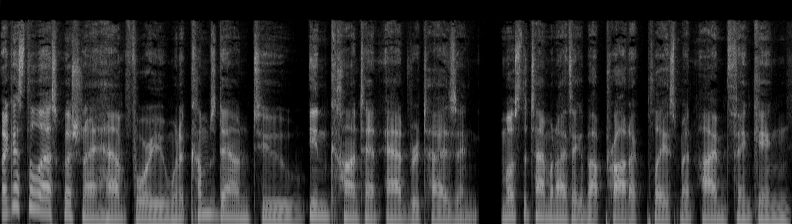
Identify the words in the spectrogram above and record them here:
I guess the last question I have for you when it comes down to in content advertising, most of the time when I think about product placement, I'm thinking,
